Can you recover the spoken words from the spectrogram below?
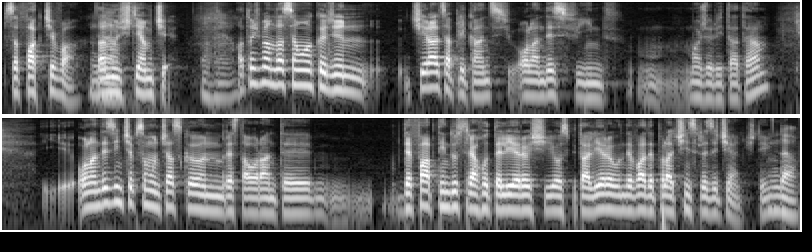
să fac ceva, dar Da. nu știam ce. Uh-huh. Atunci mi-am dat seama că gen ceilalți aplicanți, olandezi fiind majoritatea, olandezii încep să muncească în restaurante, de fapt industria hotelieră și ospitalieră undeva de pe la 15 ani, știi? Da.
